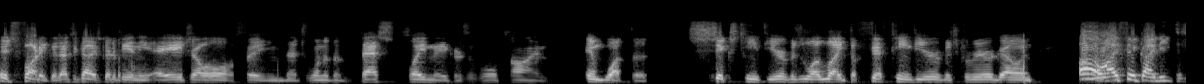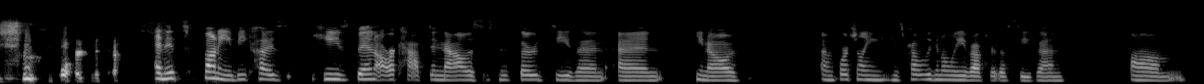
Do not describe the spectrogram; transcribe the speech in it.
it's funny because that's a guy that's going to be in the AHL Hall of Fame. That's one of the best playmakers of all time. In what the 16th year of his like the 15th year of his career, going, oh, I think I need to shoot more now. And it's funny because he's been our captain now. This is his third season, and you know, unfortunately, he's probably going to leave after this season. Um,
